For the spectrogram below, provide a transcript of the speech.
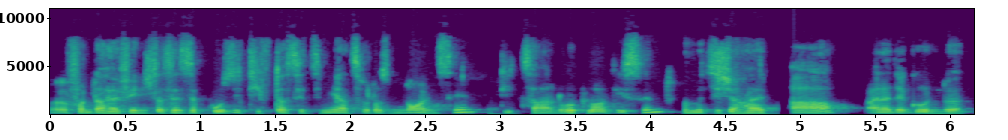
Äh, von daher finde ich das sehr, sehr positiv, dass jetzt im Jahr 2019 die Zahlen rückläufig sind. Und mit Sicherheit A, einer der Gründe,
